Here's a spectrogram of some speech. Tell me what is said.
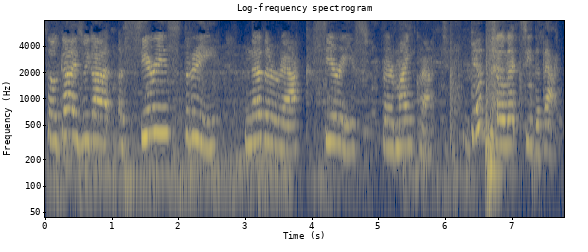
So guys, we got a Series 3 Netherrack series for Minecraft. Yep. So let's see the back.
